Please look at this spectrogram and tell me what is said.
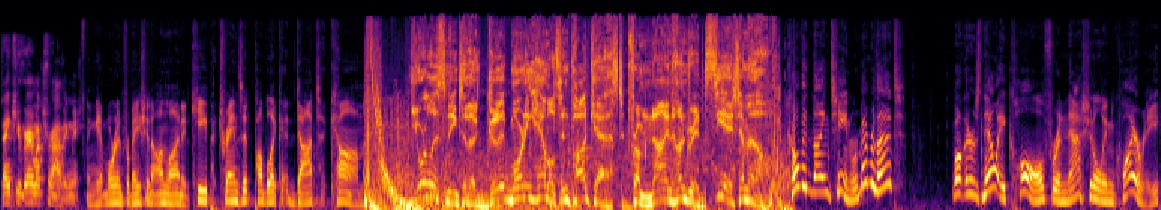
Thank you very much for having me. And get more information online at keeptransitpublic.com. You're listening to the Good Morning Hamilton podcast from 900 CHML. COVID 19, remember that? Well, there's now a call for a national inquiry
